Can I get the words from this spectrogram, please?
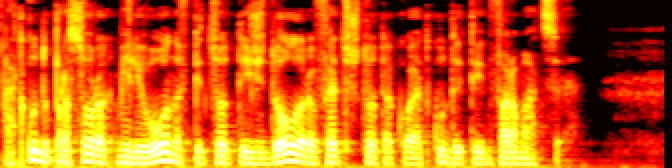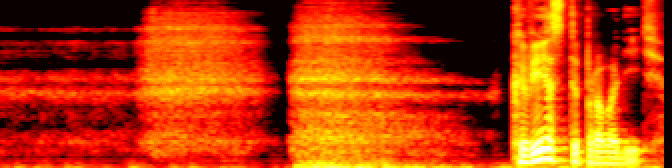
Откуда про 40 миллионов, 500 тысяч долларов, это что такое, откуда эта информация? Квесты проводить.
